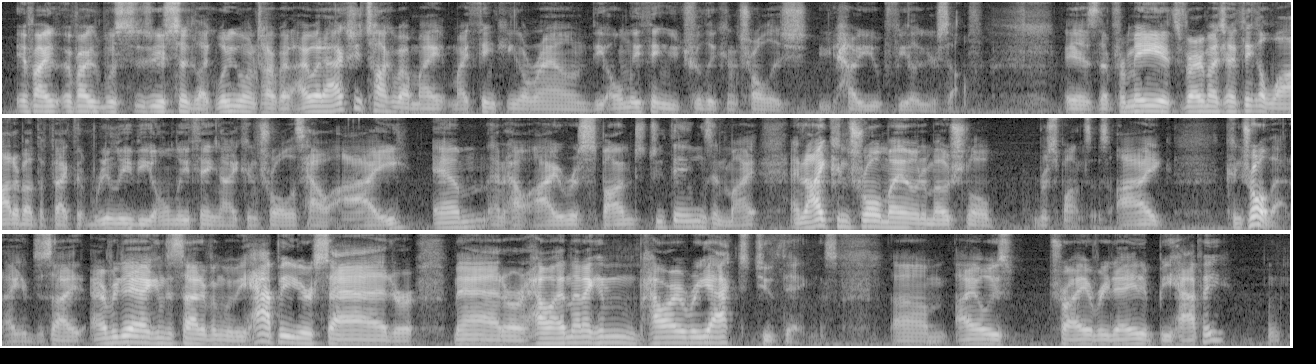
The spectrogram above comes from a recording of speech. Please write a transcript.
if I if I was you said like what do you want to talk about, I would actually talk about my my thinking around the only thing you truly control is how you feel yourself. Is that for me? It's very much I think a lot about the fact that really the only thing I control is how I am and how I respond to things, and my and I control my own emotional responses. I control that. I can decide every day. I can decide if I'm going to be happy or sad or mad or how, and then I can how I react to things. Um, I always try every day to be happy.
